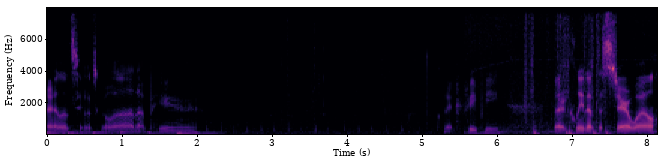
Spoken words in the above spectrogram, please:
Alright, let's see what's going on up here. Very creepy. Better clean up the stairwell.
